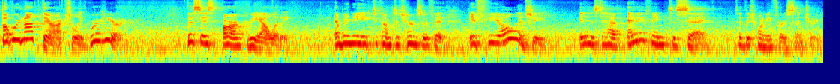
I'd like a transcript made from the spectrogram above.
But we're not there actually. We're here. This is our reality, and we need to come to terms with it if theology is to have anything to say to the 21st century,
